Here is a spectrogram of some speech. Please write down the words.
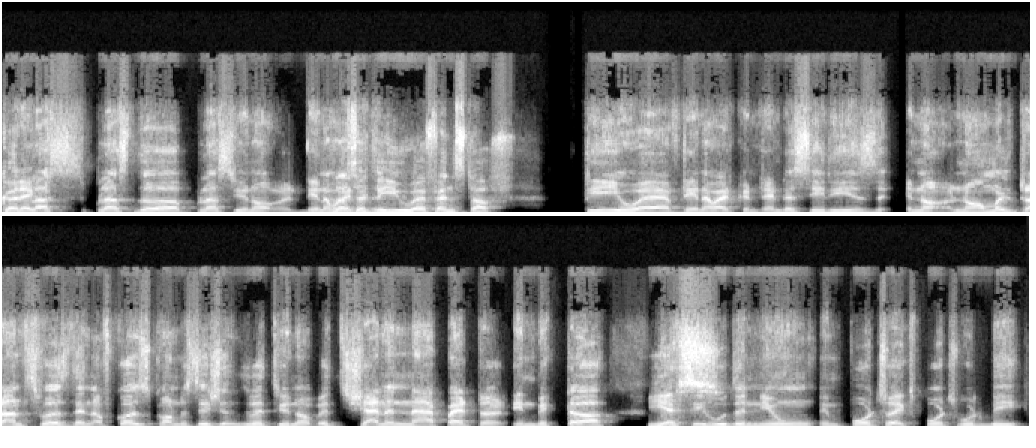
Correct. Plus, plus the plus you know Dana Plus White the is in TUF and stuff. TUF, Dana White Contender Series, you know, normal transfers. Then of course conversations with you know with Shannon Knapp at uh, Invicta Yes. to see who the new imports or exports would be.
